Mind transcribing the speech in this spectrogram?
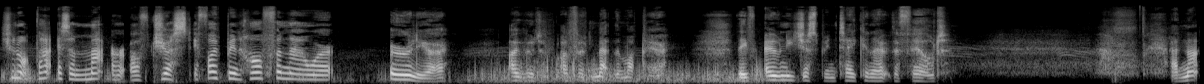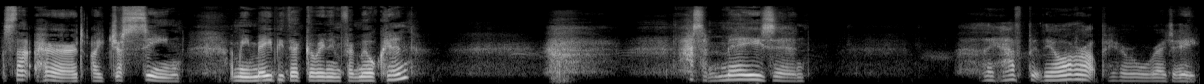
Do you know, that is a matter of just, if I'd been half an hour earlier, I would, I would have met them up here. They've only just been taken out of the field. And that's that herd I just seen. I mean, maybe they're going in for milking. That's amazing. They have been, they are up here already.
